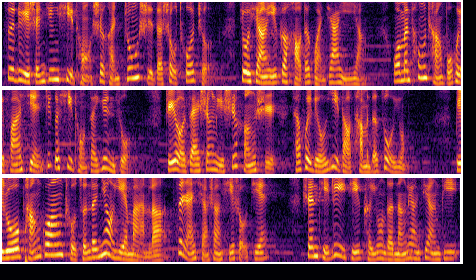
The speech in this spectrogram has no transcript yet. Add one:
自律神经系统是很忠实的受托者，就像一个好的管家一样。我们通常不会发现这个系统在运作，只有在生理失衡时才会留意到它们的作用。比如，膀胱储存的尿液满了，自然想上洗手间；身体立即可用的能量降低，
